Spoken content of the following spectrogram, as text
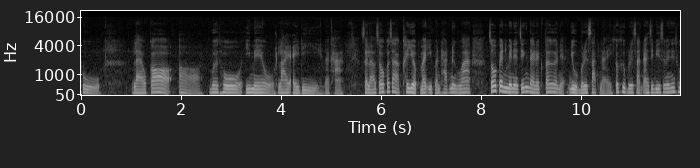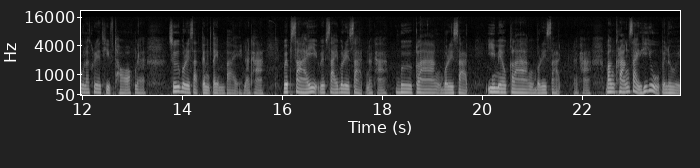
72 แล้วก็เบอร์โทร อีเมล Line ID นะคะ เสร็จแล้วโจ้ก็จะขยบมาอีกบรรทัดหนึ่งว่า โจ้เป็น managing director เนี่ย อยู่บริษัทไหน ก็คือบริษัท RGB 72และ Creative Talk นะ ชื่อบริษัทเต็ม ๆ ไปนะคะ เว็บไซต์ เว็บไซต์บริษัทนะคะ เบอร์กลางบริษัท อีเมลกลางบริษัทนะคะ บางครั้งใส่ที่อยู่ไปเลย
